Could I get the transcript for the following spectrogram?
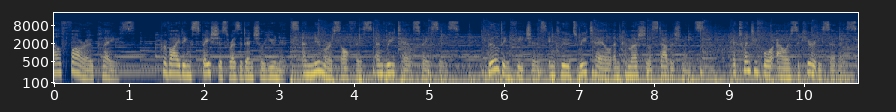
Alfaro Place, providing spacious residential units and numerous office and retail spaces. Building features includes retail and commercial establishments, a 24-hour security service,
